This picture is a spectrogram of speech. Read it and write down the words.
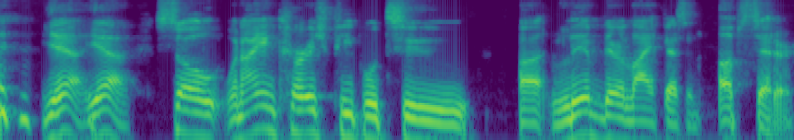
yeah, yeah. So when I encourage people to uh, live their life as an upsetter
